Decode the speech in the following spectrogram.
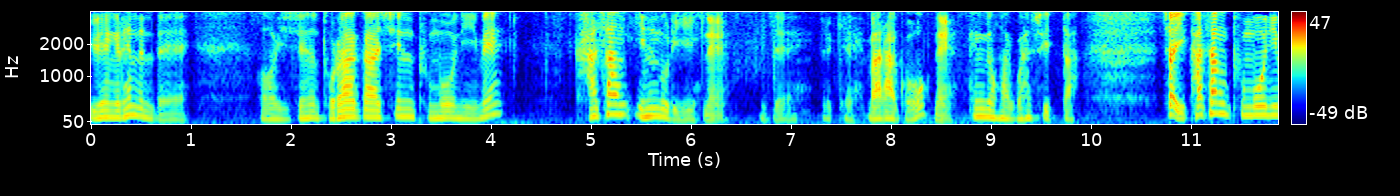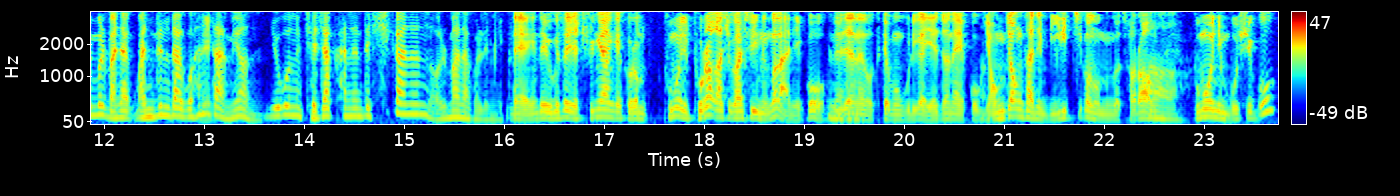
유행을 했는데 어 이제는 돌아가신 부모님의 가상 인물이 네. 이제 이렇게 말하고 네. 행동하고 할 수 있다. 자, 이 가상 부모님을 만약 만든다고 한다면 요거는 제작하는데 시간은 얼마나 걸립니까? 네. 근데 여기서 이제 중요한 게 그럼 부모님 돌아가시고 할 수 있는 건 아니고 네. 이제는 어떻게 보면 우리가 예전에 꼭 영정 사진 미리 찍어 놓는 것처럼 어. 부모님 모시고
